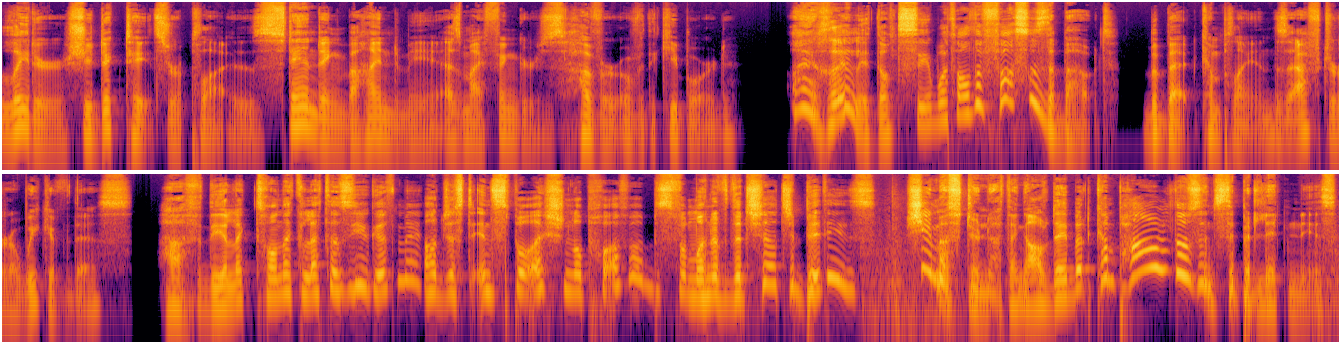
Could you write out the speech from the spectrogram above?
Later, she dictates replies, standing behind me as my fingers hover over the keyboard. I really don't see what all the fuss is about, Babette complains after a week of this. Half the electronic letters you give me are just inspirational proverbs from one of the church biddies. She must do nothing all day but compile those insipid litanies.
